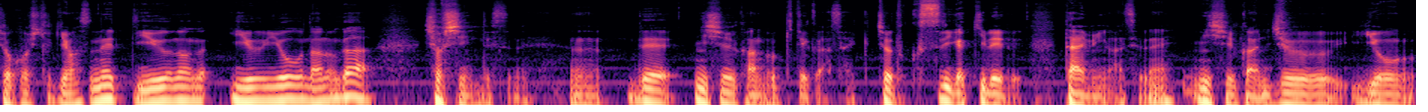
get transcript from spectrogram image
処方しときますねっていうのが、いうようなのが初診ですね。うん。で、2週間後来てください。ちょっと薬が切れるタイミングなんですよね。2週間14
